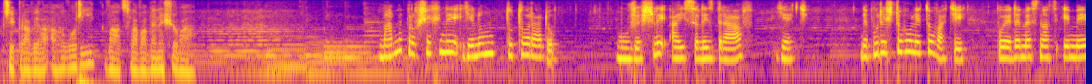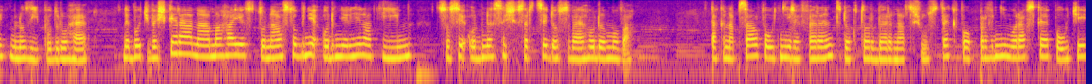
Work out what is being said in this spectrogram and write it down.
Připravila a hovoří Václava Benešová. Máme pro všechny jenom tuto radu. Můžeš-li a jsi-li zdrav, jeď. Nebudeš toho litovati, pojedeme snad i my mnozí po druhé, neboť veškerá námaha je stonásobně odměněna tím, co si odneseš v srdci do svého domova. Tak napsal poutní referent dr. Bernard Šůstek po první moravské pouti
